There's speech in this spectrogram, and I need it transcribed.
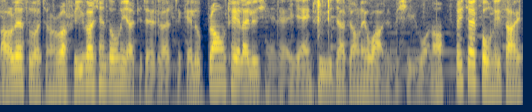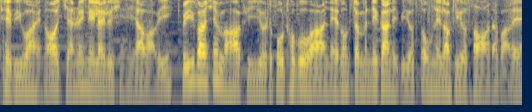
ဘာလို့လဲဆိုတော့ကျွန်တော်တို့က free version သုံးနေရဖြစ်တဲ့အတွက်တကယ်လို့ prompt ထည့်လိုက်လို့ရှိရင်လည်းအရင်ထူးခြားပြောင်းလဲသွားမှာမရှိဘူးပေါ့နော်သိချိုက်ပုံလေးစာရေးထည့်ပြီးသွားရင်တော့ generate နှိပ်လိုက်လို့ရှိရင်ရပါပြီ free version မှာ video တစ်ပုတ်ထုတ်ဖို့ကအနည်းဆုံး10မိနစ်ကနေပြီးတော့3မိနစ်လောက်ထိတော့စောင့်ရတတ်ပါတယ်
